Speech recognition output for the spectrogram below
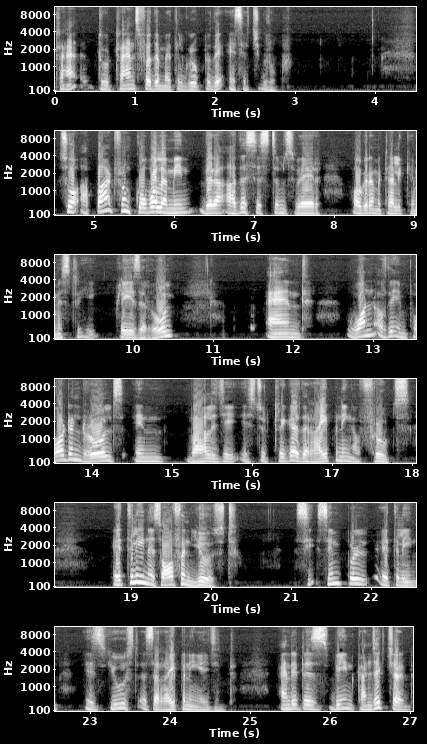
tra to transfer the methyl group to the SH group. So, apart from cobalamin there are other systems where organometallic chemistry plays a role. And one of the important roles in biology is to trigger the ripening of fruits. Ethylene is often used, simple ethylene is used as a ripening agent. And it has been conjectured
